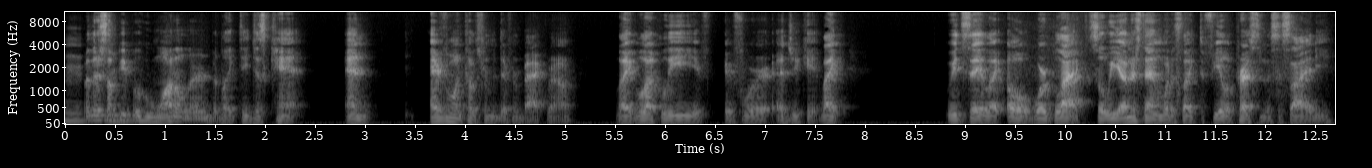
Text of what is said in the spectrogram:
Mm. but there's some people who want to learn but like they just can't. And everyone comes from a different background. Like luckily if if we're educated like we'd say like oh we're black. So we understand what it's like to feel oppressed in a society.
